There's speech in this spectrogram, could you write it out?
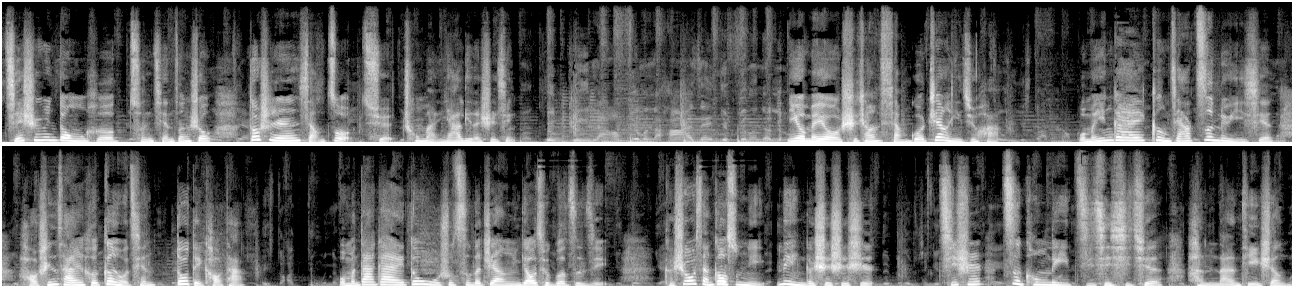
节食运动和存钱增收都是人人想做却充满压力的事情。你有没有时常想过这样一句话？我们应该更加自律一些，好身材和更有钱都得靠它。我们大概都无数次的这样要求过自己。可是我想告诉你另一个事实是，其实自控力极其稀缺，很难提升。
